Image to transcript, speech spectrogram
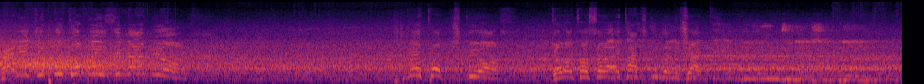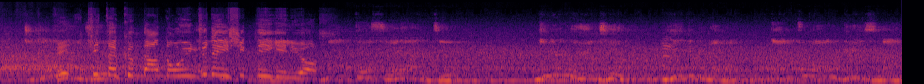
Kaleci bu topa izin vermiyor. Ve top çıkıyor. Galatasaray taç kullanacak. Ve iki takımdan da oyuncu değişikliği geliyor. Marcos Llorente. Giren oyuncu 7 numara Antoine Griezmann.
